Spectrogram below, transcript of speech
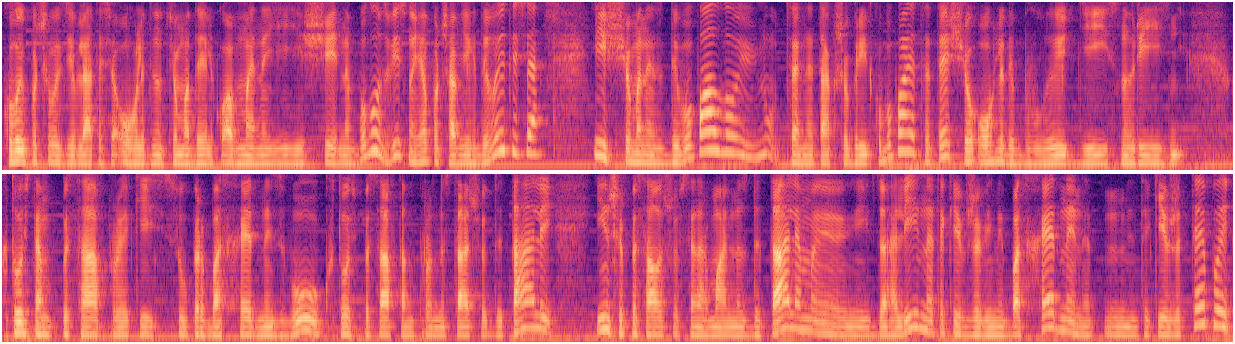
Коли почали з'являтися огляди на цю модельку, а в мене її ще не було, звісно, я почав їх дивитися. І що мене здивувало, ну це не так, що рідко буває, це те, що огляди були дійсно різні. Хтось там писав про якийсь супербасхедний звук, хтось писав там про нестачу деталей, інші писали, що все нормально з деталями, і взагалі не такий вже він і басхедний, не, не такий вже теплий.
